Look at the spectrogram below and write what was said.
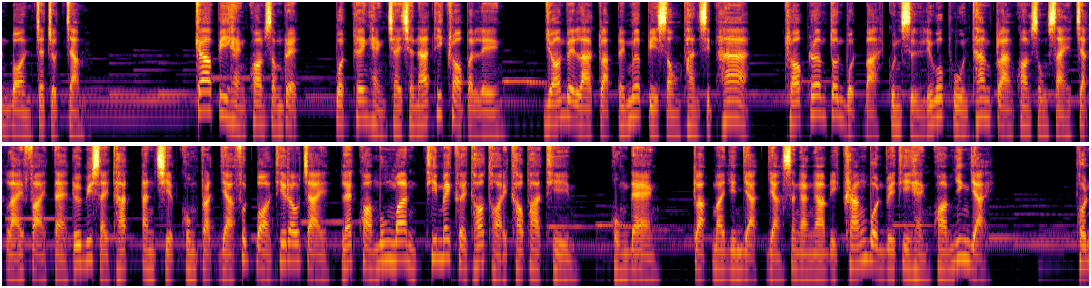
นบอลจะจดจำ9 ปีแห่งความสำเร็จ บทเพลงแห่งชัยชนะที่คลองบรรเลง ย้อนเวลากลับไปเมื่อปี 2015 ครอปเริ่มต้นบทบาทกุนซือลิเวอร์พูลท่ามกลางความสงสัยจากหลายฝ่ายแต่ด้วยวิสัยทัศน์อันเฉียบคมปรัชญาฟุตบอลที่เร้าใจ และความมุ่งมั่นที่ไม่เคยท้อถอยเขาพาทีม หงแดง กลับมายืนหยัดอย่างสง่างามอีกครั้งบนเวทีแห่งความยิ่งใหญ่ ผล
